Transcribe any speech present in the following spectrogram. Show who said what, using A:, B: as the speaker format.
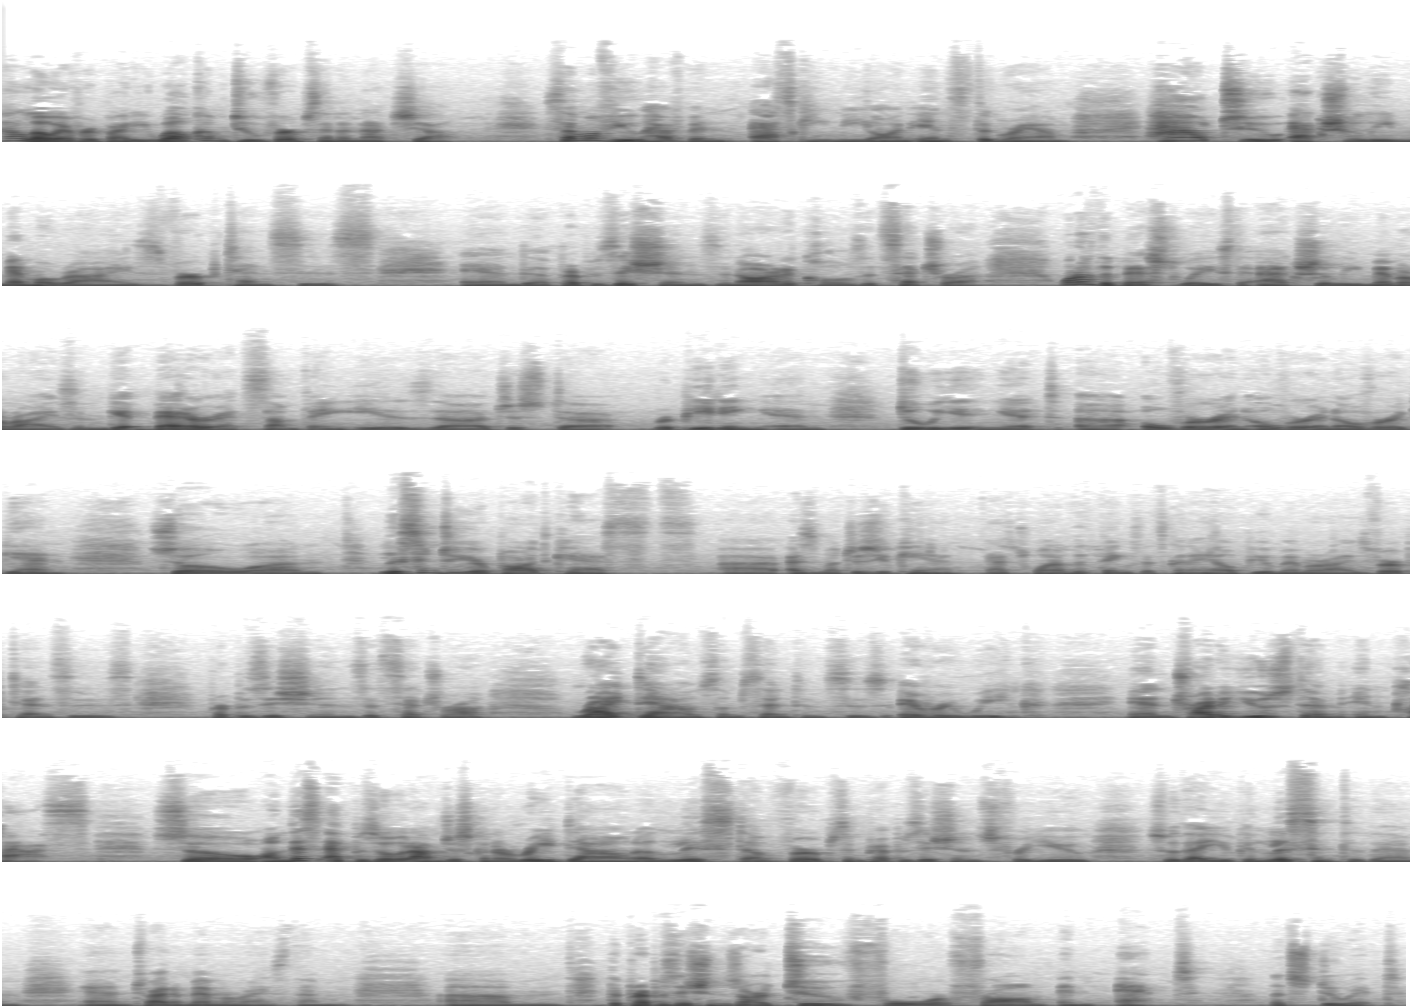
A: Hello, everybody. Welcome to Verbs in a Nutshell. Some of you have been asking me on Instagram how to actually memorize verb tenses and uh, prepositions and articles, etc. One of the best ways to actually memorize and get better at something is uh, just uh, repeating and doing it uh, over and over and over again. So um, listen to your podcasts uh, as much as you can. That's one of the things that's going to help you memorize verb tenses, prepositions, etc. Write down some sentences every week and try to use them in class. So, on this episode, I'm just going to read down a list of verbs and prepositions for you so that you can listen to them and try to memorize them. Um, the prepositions are to, for, from, and at. Let's do it.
